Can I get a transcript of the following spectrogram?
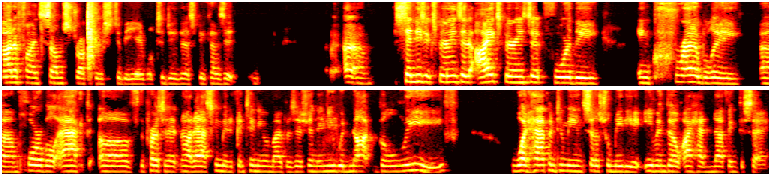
got to find some structures to be able to do this because it, um, Cindy's experienced it. I experienced it for the incredibly um, horrible act of the president not asking me to continue in my position. And you would not believe what happened to me in social media, even though I had nothing to say.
